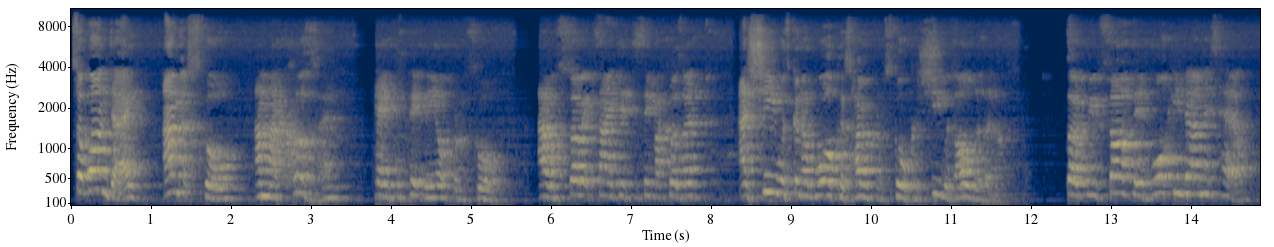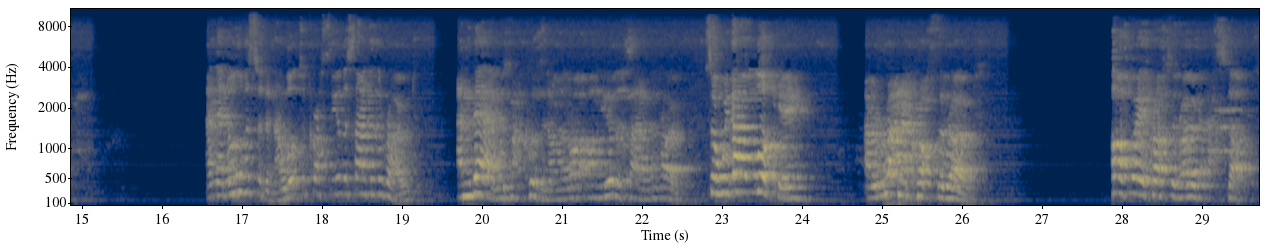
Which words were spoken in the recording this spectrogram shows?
So one day, I'm at school, and my cousin came to pick me up from school. I was so excited to see my cousin, and she was going to walk us home from school because she was older than us. So we started walking down this hill, and then all of a sudden I looked across the other side of the road, and there was my cousin on the, on the other side of the road. So without looking, I ran across the road. Halfway across the road, I stopped,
